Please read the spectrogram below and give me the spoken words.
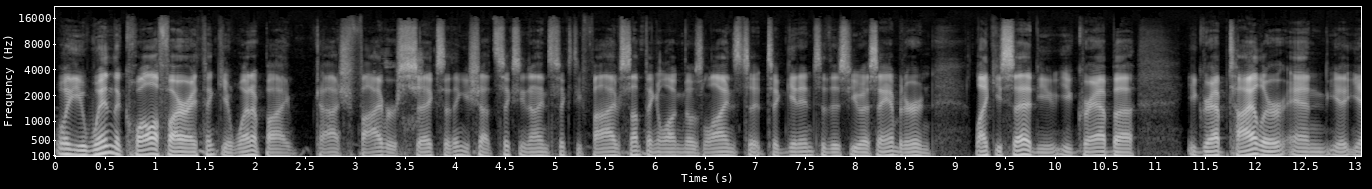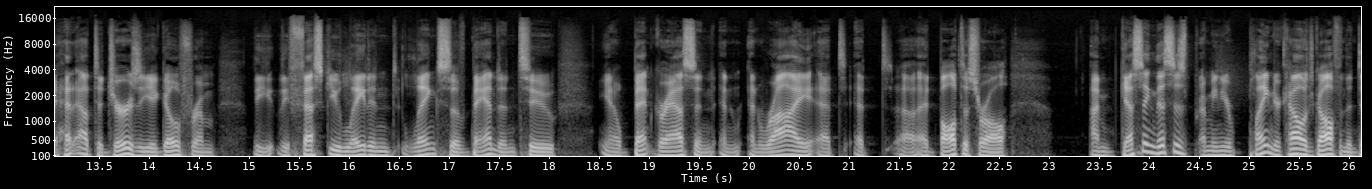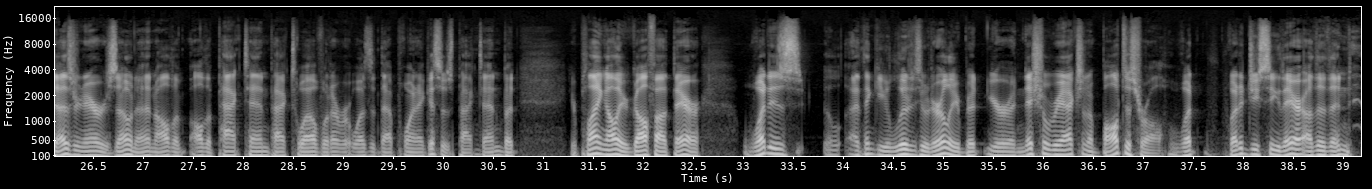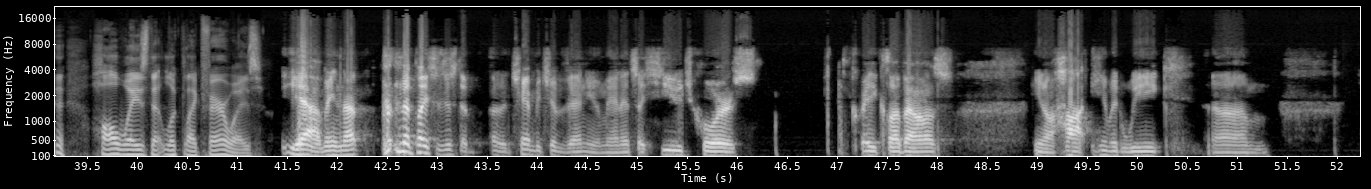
Well, you win the qualifier. I think you win it by gosh five or six. I think you shot 69, 65, something along those lines to to get into this U.S. Amateur. And like you said, you you grab uh, you grab Tyler and you, you head out to Jersey. You go from the the fescue laden links of Bandon to you know bent grass and and, and rye at at uh, at Baltusrol. I'm guessing this is. I mean, you're playing your college golf in the desert in Arizona, and all the all the Pac-10, Pac-12, whatever it was at that point. I guess it was Pac-10, but you're playing all your golf out there. What is? I think you alluded to it earlier, but your initial reaction to Baltusrol. What what did you see there, other than hallways that looked like fairways? Yeah, I mean that that place is just a, a championship venue, man. It's a huge course, great clubhouse you know, hot, humid week. Um,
